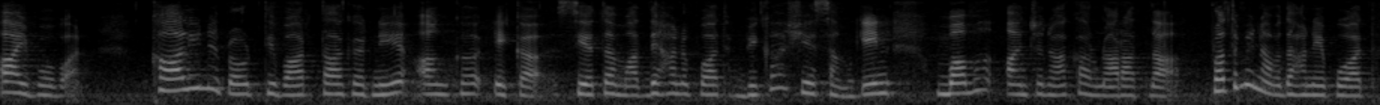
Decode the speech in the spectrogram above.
ආයිබෝවන් කාලීන ප්‍රවෘත්ති වාර්තාකරණයේ අංක එක සියත මධ්‍යහන පුවත් විකාශය සමගින් මම අංජනා කරුණාරත්න ප්‍රථම නවධානය පුවත්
